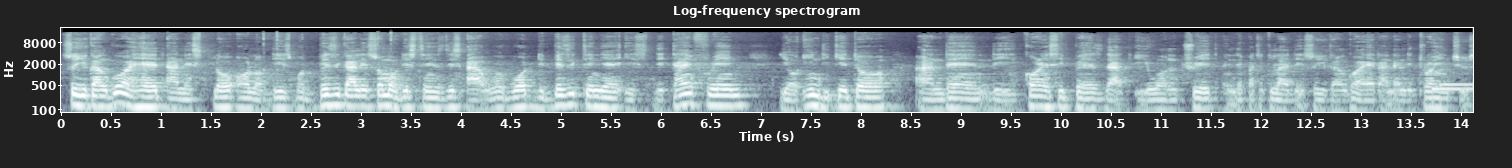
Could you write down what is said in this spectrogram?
So you can go ahead and explore all of this. But basically some of these things these are what, what the basic thing here is the time frame your indicator and then the currency pairs that you want to trade in the particular day. So you can go ahead and then the drawing tools.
